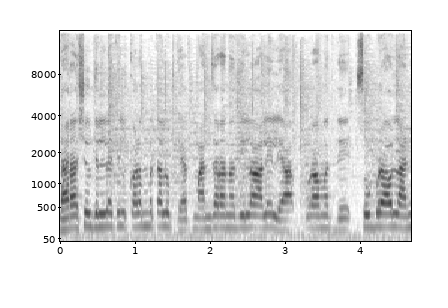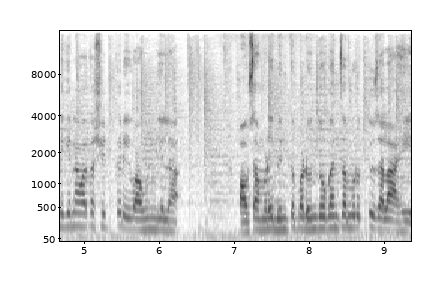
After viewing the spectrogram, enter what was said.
धाराशिव जिल्ह्यातील कळंब तालुक्यात मांजरा नदीला आलेल्या पुरामध्ये सुबराव लांडगे नावाचा शेतकरी वाहून गेला. पावसामुळे भिंत पडून दोघांचा मृत्यू झाला आहे.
